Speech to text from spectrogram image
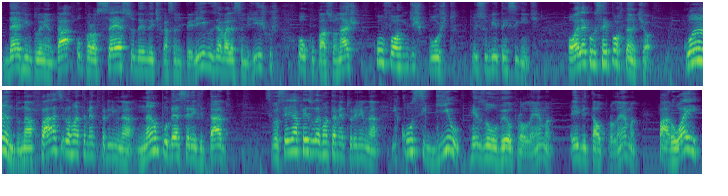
deve implementar o processo de identificação de perigos e avaliação de riscos ocupacionais conforme disposto nos subitens seguintes. Olha como isso é importante, ó. Quando na fase de levantamento preliminar não puder ser evitado, se você já fez o levantamento preliminar e conseguiu resolver o problema, evitar o problema, parou aí.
